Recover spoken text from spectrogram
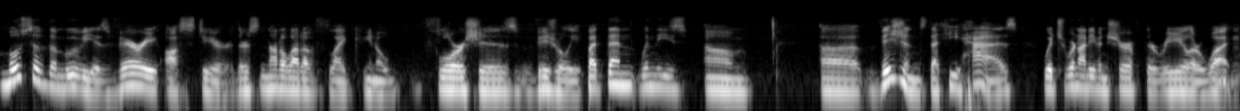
most of the movie is very austere. There's not a lot of like you know flourishes visually, but then when these um, uh, visions that he has, which we're not even sure if they're real or what, mm-hmm.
